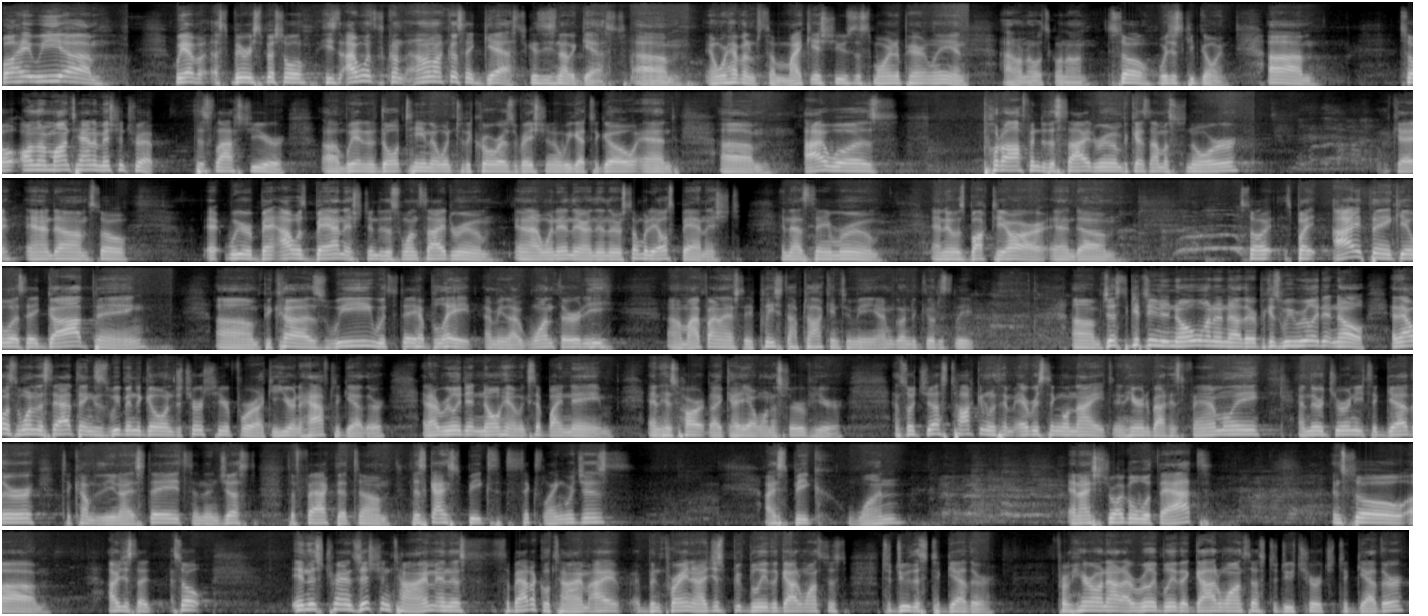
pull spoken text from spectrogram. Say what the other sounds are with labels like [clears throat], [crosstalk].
Well, hey, we um, we have a, very special. He's I was going. I'm not to say guest because he's not a guest. Um, and we're having some mic issues this morning apparently, and I don't know what's going on. So we'll just keep going. Um, so on our Montana mission trip this last year, um, we had an adult team that went to the Crow Reservation, and we got to go. And um, I was put off into the side room because I'm a snorer. Okay, and um, so we were I was banished into this one side room, and I went in there, and then there was somebody else banished in that same room, and it was Bakhtiar, and um, so, but I think it was a God thing um, because we would stay up late. I mean, like 1.30. Um, I finally have to say, please stop talking to me. I'm going to go to sleep. Um, just to get you to know one another because we really didn't know. And that was one of the sad things is we've been going to church here for like a year and a half together, and I really didn't know him except by name and his heart, like, hey, I want to serve here. And so just talking with him every single night and hearing about his family and their journey together to come to the United States, and then just the fact that um, this guy speaks six languages. I speak one. And I struggle with that. And so um, I just said, so in this transition time, in this sabbatical time, I've been praying, and I just believe that God wants us to do this together. From here on out, I really believe that God wants us to do church together.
